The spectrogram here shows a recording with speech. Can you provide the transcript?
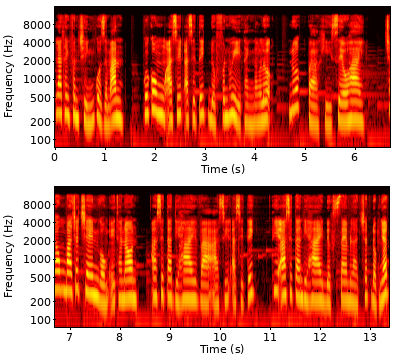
là thành phần chính của giấm ăn. Cuối cùng, axit acetic được phân hủy thành năng lượng, nước và khí CO2. Trong ba chất trên gồm ethanol, acetaldehyde và axit acetic thì acetaldehyde được xem là chất độc nhất.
